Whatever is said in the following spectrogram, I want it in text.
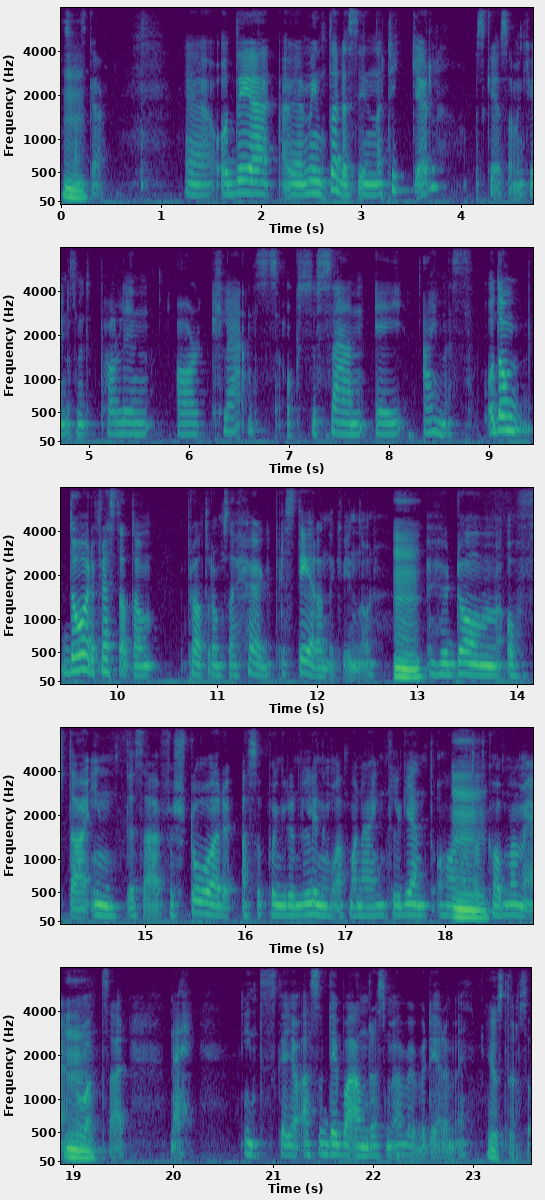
på Mm. svenska. Eh, och det eh, myntades i en artikel, skrevs av en kvinna som heter Pauline R. Clance och Susanne A. Imes. Och de, då är det flesta att de pratar om så här högpresterande kvinnor Mm. hur de ofta inte så förstår, alltså på en grundlig nivå, att man är intelligent och har Mm. något att komma med. Mm. Och att så här, nej, inte ska jag, alltså det är bara andra som övervärderar mig. Just det. Så.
